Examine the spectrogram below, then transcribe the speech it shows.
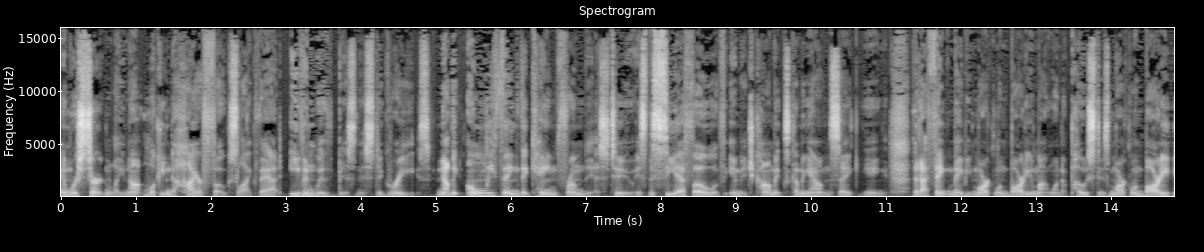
and we're certainly not looking to hire folks like that, even with business degrees. Now, the only thing that came from this, too, is the CFO of Image Comics coming out and saying that I think maybe Mark Lombardi might want to post as Mark Lombardi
